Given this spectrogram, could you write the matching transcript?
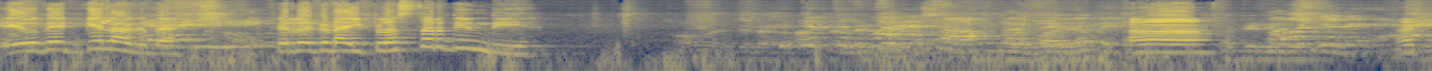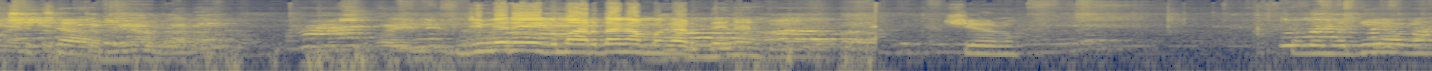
ਇਹ ਉਹਦੇ ਅੱਗੇ ਲੱਗਦਾ। ਹੈ। ਫਿਰ ਰਗੜਾਈ ਪਲਸਤਰ ਦੀ ਹੁੰਦੀ ਹੈ। ਹਾਂ। ਅੱਛਾ। ਜਿਵੇਂ ਰੇਗ ਮਾਰਦਾ ਕੰਮ ਕਰਦੇ ਨੇ। ਚਲੋ। ਚਲੋ ਵਧੀਆ ਹੋਗਾ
